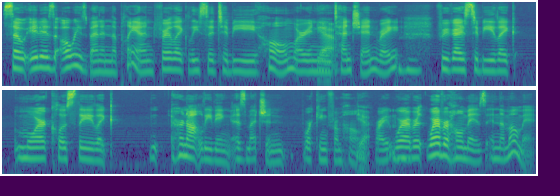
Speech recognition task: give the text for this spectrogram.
so it has always been in the plan for like lisa to be home or in yeah. intention right mm-hmm. for you guys to be like more closely like her not leaving as much and working from home yeah. right? Mm-hmm. wherever wherever home is in the moment.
